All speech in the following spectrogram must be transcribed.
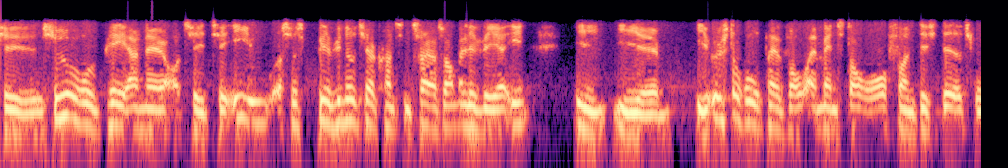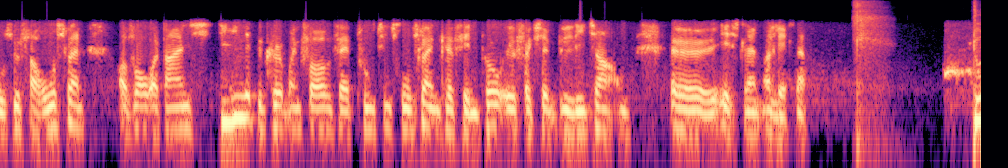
til sydeuropæerne og til, til EU, og så bliver vi nødt til at koncentrere os om at levere ind i, i, øh, i Østeuropa, hvor at man står over for en decideret trussel fra Rusland, og hvor at der er en stigende bekymring for, hvad Putins Rusland kan finde på, øh, for eksempel Litauen, øh, Estland og Letland. Du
